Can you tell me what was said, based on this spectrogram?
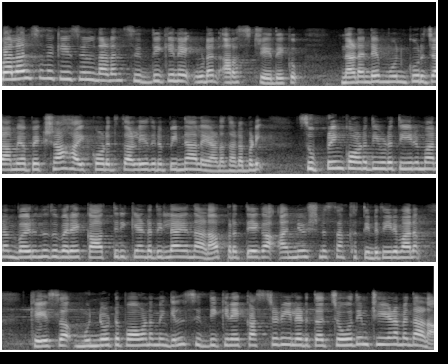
ബലാത്സംഗ കേസിൽ നടൻ സിദ്ദിഖിനെ ഉടൻ അറസ്റ്റ് ചെയ്തേക്കും. നടന്റെ മുൻകൂർ ജാമ്യാപേക്ഷ ഹൈക്കോടതി തള്ളിയതിനു പിന്നാലെയാണ് നടപടി. സുപ്രീം കോടതിയുടെ തീരുമാനം വരുന്നതുവരെ കാത്തിരിക്കേണ്ടതില്ല എന്നാണ് പ്രത്യേക അന്വേഷണ സംഘത്തിന്റെ തീരുമാനം. കേസ് മുന്നോട്ട് പോകണമെങ്കിൽ സിദ്ദിഖിനെ കസ്റ്റഡിയിലെടുത്ത് ചോദ്യം ചെയ്യണമെന്നാണ്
